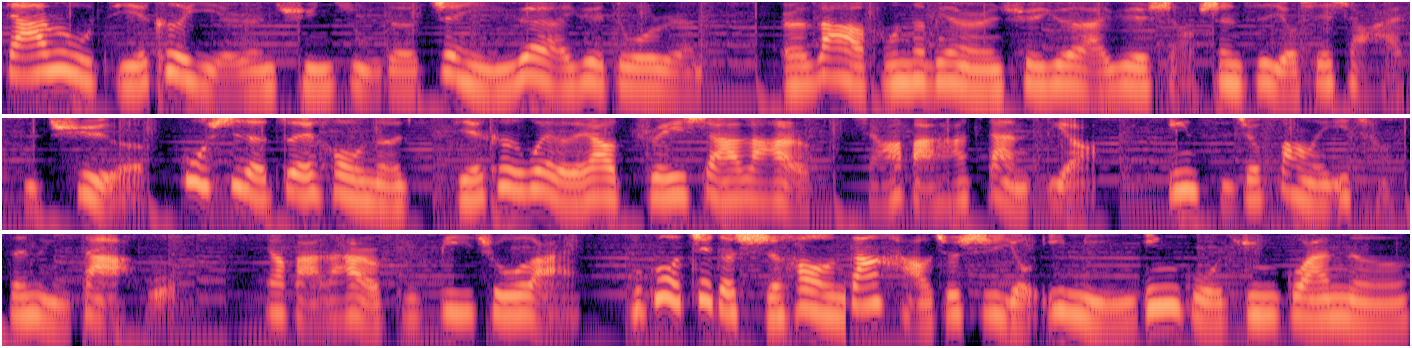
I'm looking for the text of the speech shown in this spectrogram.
加入捷克野人群组的阵营越来越多人，而拉尔夫那边的人却越来越少，甚至有些小孩死去了。故事的最后呢，杰克为了要追杀拉尔夫，想要把他干掉，因此就放了一场森林大火，要把拉尔夫逼出来。不过这个时候刚好就是有一名英国军官呢，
